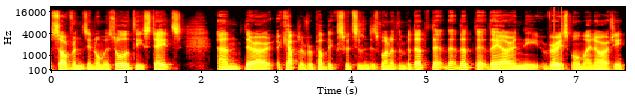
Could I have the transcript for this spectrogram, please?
sovereigns in almost all of these states, and there are a couple of republics. Switzerland is one of them, but that, that, that, that they are in the very small minority.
